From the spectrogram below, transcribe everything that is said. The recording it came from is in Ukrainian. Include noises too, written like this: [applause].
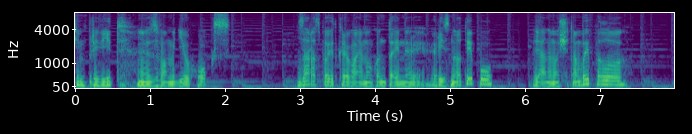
Всім привіт! Е, З вами Діохокс. Зараз повідкриваємо контейнери різного типу, глянемо, що там випало.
